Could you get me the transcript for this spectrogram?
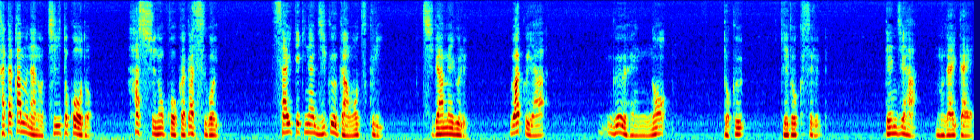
カタカムナのチートコード、ハッシュの効果がすごい。最適な時空間を作り、血が巡る。枠やグーフェンの毒、解毒する。電磁波、無害化へ。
